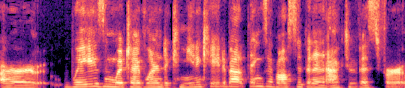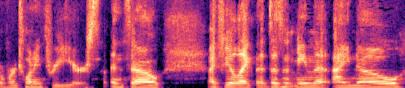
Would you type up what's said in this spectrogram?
are ways in which I've learned to communicate about things. I've also been an activist for over 23 years. And so I feel like that doesn't mean that I know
